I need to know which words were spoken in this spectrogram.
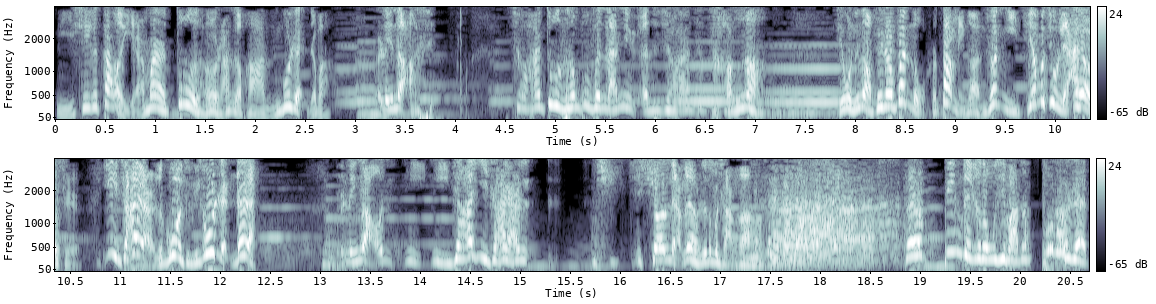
你是一个大老爷们儿，肚子疼有啥可怕的？你给我忍着吧。我说领导，这玩意肚子疼不分男女啊，这玩意这疼啊！结果领导非常愤怒，说大明啊，你说你节目就俩小时，一眨眼就过去，你给我忍着忍。我说领导，你你家一眨眼需需要两个小时那么长啊？他说病这个东西吧，它不能忍，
